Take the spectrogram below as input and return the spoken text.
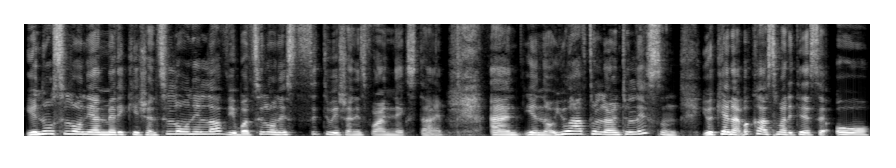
You know Siloni and medication. Siloni love you, but Siloni's situation is for next time, and you know you have to learn to listen. You cannot because somebody tell you say oh, oh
